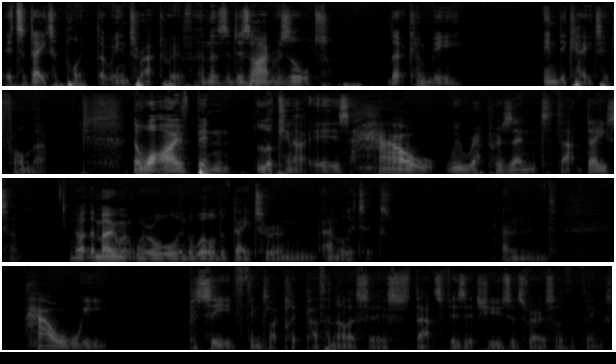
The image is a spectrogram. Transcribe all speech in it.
it's a data point that we interact with, and there's a desired result that can be indicated from that. Now, what I've been looking at is how we represent that data. Now, at the moment, we're all in the world of data and analytics, and how we perceive things like click path analysis, stats, visits, users, various other things.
